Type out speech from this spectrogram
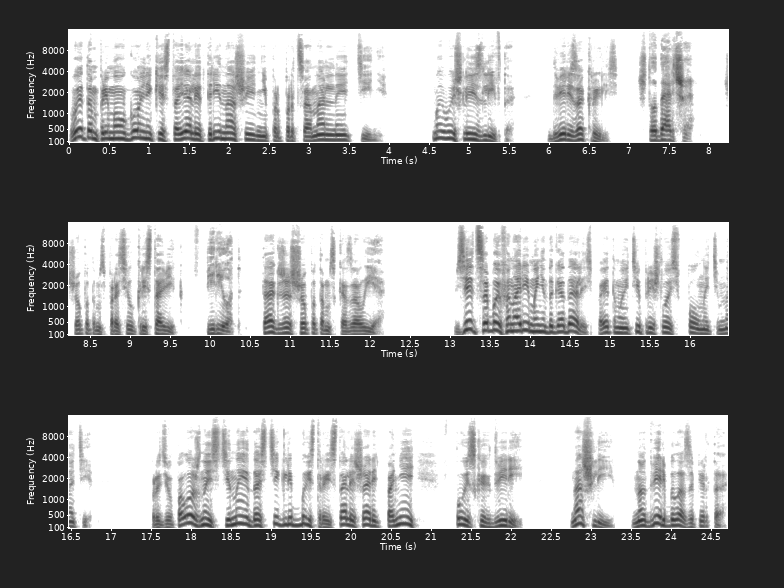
В этом прямоугольнике стояли три наши непропорциональные тени. Мы вышли из лифта. Двери закрылись. «Что дальше?» — шепотом спросил крестовик. «Вперед!» — также шепотом сказал я. Взять с собой фонари мы не догадались, поэтому идти пришлось в полной темноте. Противоположные стены достигли быстро и стали шарить по ней в поисках дверей. Нашли, но дверь была заперта.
